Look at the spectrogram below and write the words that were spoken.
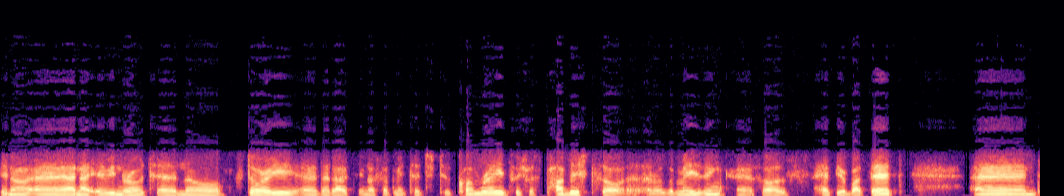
You know, uh, and I even wrote a little story uh, that I, you know, submitted to Comrades, which was published. So uh, it was amazing. So I was happy about that. And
